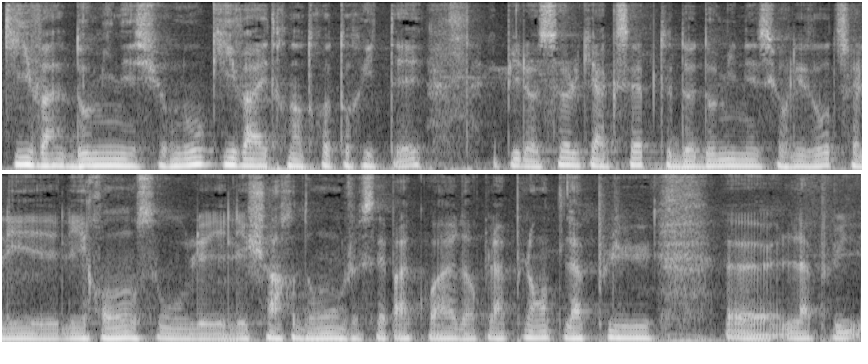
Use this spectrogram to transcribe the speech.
qui va dominer sur nous, qui va être notre autorité. Et puis le seul qui accepte de dominer sur les autres, c'est les, les, ronces ou les, les, chardons, je sais pas quoi. Donc la plante la plus, euh, la plus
